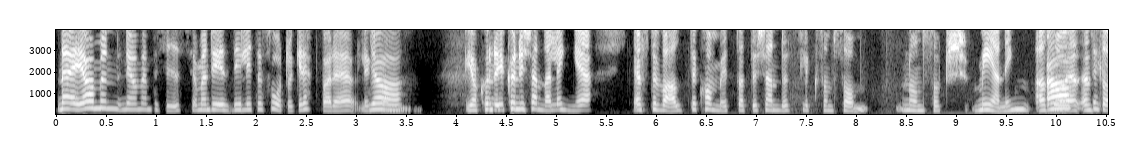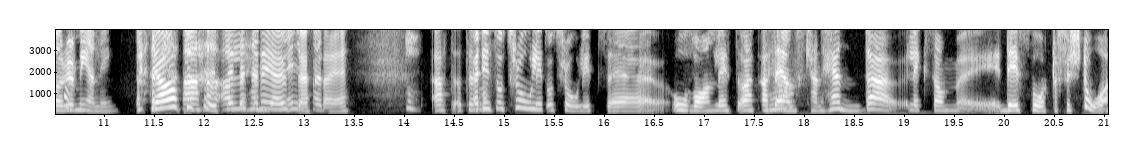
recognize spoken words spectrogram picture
Nej, ja men, ja, men precis. Ja, men det, det är lite svårt att greppa det. Liksom. Ja. Jag, kunde, jag kunde känna länge efter Walter kommit att det kändes liksom som någon sorts mening. Alltså Ja, en, en större mening. ja precis, det är det lite det händer jag är ute efter. Att, att det, ja, det är så otroligt, otroligt eh, ovanligt och att, att ja. det ens kan hända, liksom, eh, det är svårt att förstå.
